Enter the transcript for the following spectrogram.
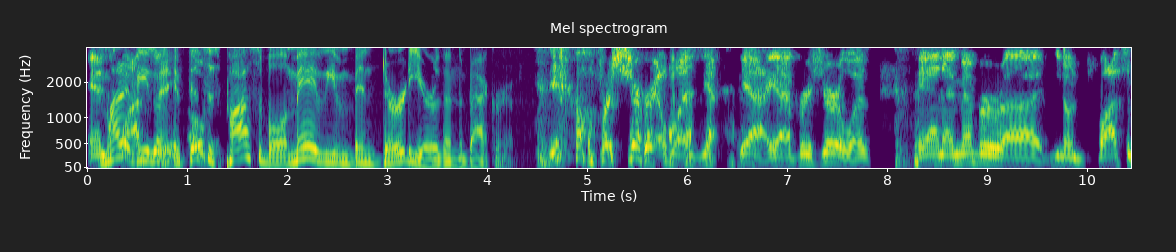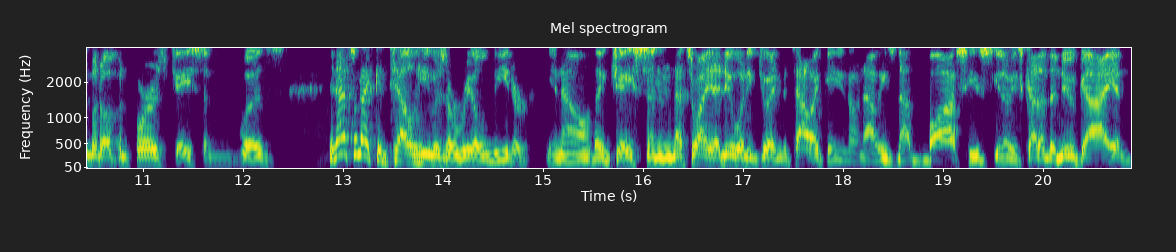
And might have even, if this is possible, it may have even been dirtier than the back room. Yeah, oh, for sure it was. Yeah, yeah, yeah, for sure it was. And I remember, uh, you know, Flotsam would open for us. Jason was, and that's when I could tell he was a real leader. You know, like Jason. That's why I knew when he joined Metallica. You know, now he's not the boss. He's, you know, he's kind of the new guy, and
